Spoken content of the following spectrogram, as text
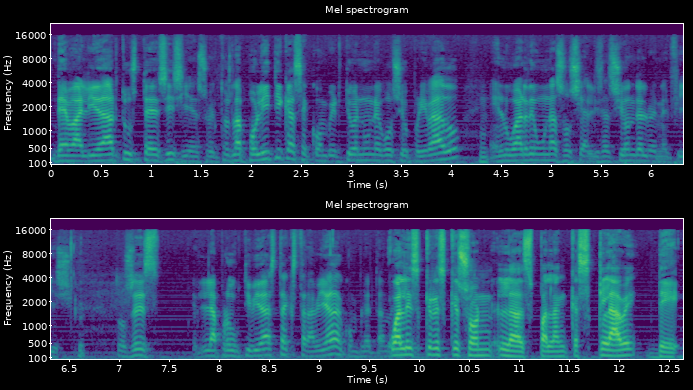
de validar tus tesis y eso. Entonces la política se convirtió en un negocio privado mm. en lugar de una socialización del beneficio. Entonces, la productividad está extraviada completamente. ¿Cuáles crees que son las palancas clave de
